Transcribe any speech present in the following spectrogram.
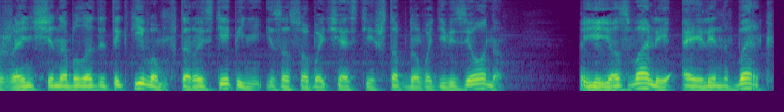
Женщина была детективом второй степени из особой части штабного дивизиона. Ее звали Эйлин Берг.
